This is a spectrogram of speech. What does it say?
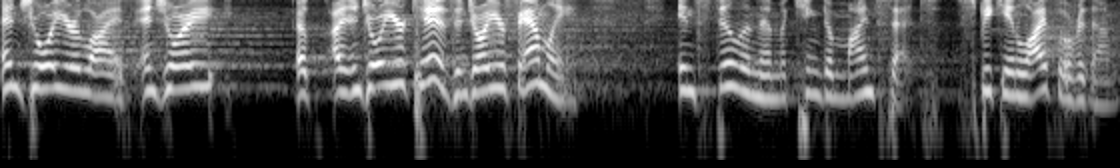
Enjoy your life. Enjoy uh, enjoy your kids, enjoy your family. Instill in them a kingdom mindset, speaking life over them.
